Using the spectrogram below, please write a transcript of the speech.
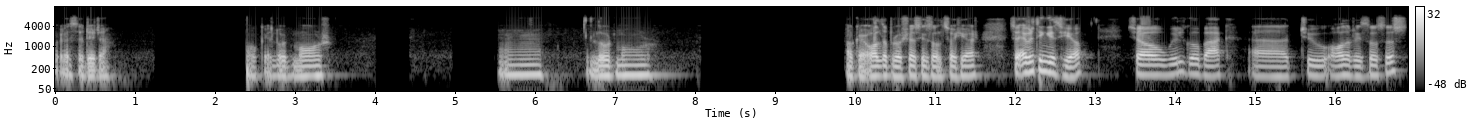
Where's the data? Okay, load more. Mm, load more. Okay, all the brochures is also here. So everything is here. So we'll go back uh, to all the resources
